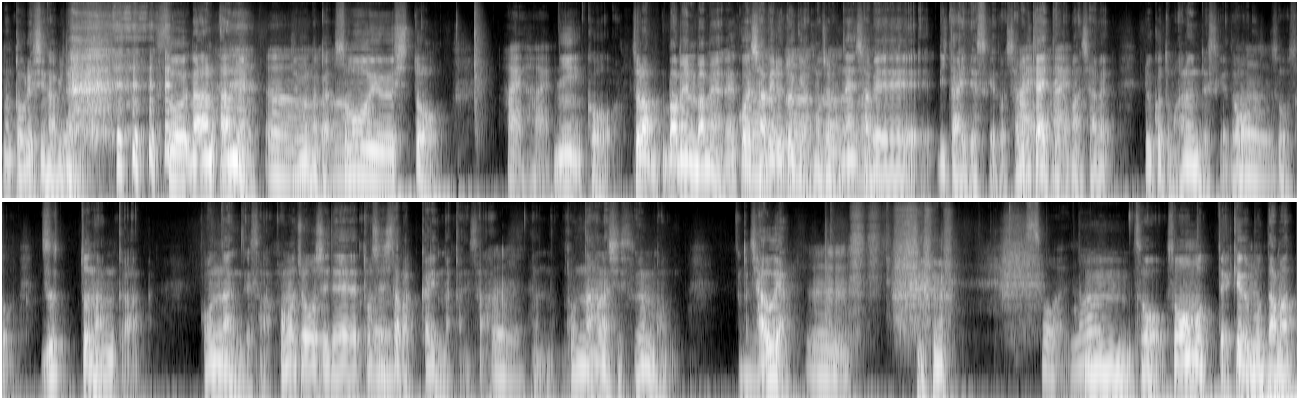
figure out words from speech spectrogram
なんか嬉しいな、みたいな。そうな、ああんねん。うん自分の中で。うんそういう人はいはい。に、こう、それは場面場面やね。これ喋るときはもちろんね、うん喋りたいですけど、喋りたいっていうか、はいまあ喋ることもあるんですけど、うんそうそう。ずっとなんか、こんなんでさ、この調子で年下ばっかりの中にさ、うん。こんな話するんも、ちゃうやん。うん。そうやな。うん、そう、そう思って、けどもう黙っ、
